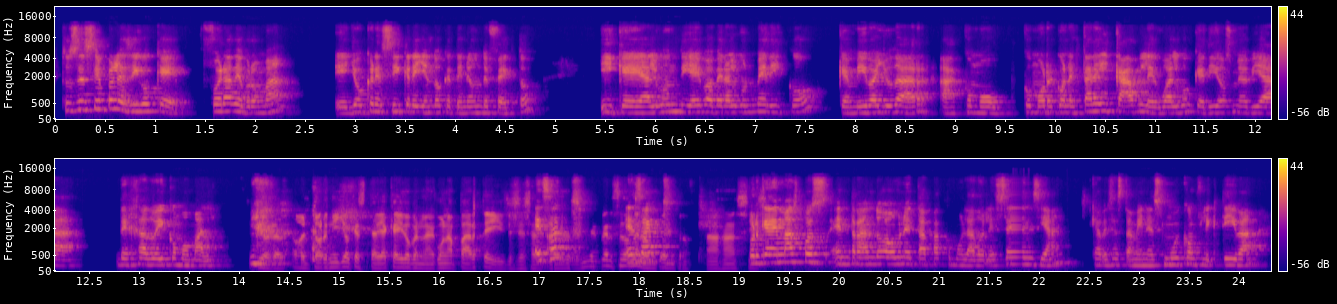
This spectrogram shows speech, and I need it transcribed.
Entonces siempre les digo que fuera de broma, eh, yo crecí creyendo que tenía un defecto y que algún día iba a haber algún médico que me iba a ayudar a como, como reconectar el cable o algo que Dios me había dejado ahí como mal. O el tornillo que se te había caído en alguna parte y dices, exacto, exacto. Porque además, pues entrando a una etapa como la adolescencia, que a veces también es muy conflictiva,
